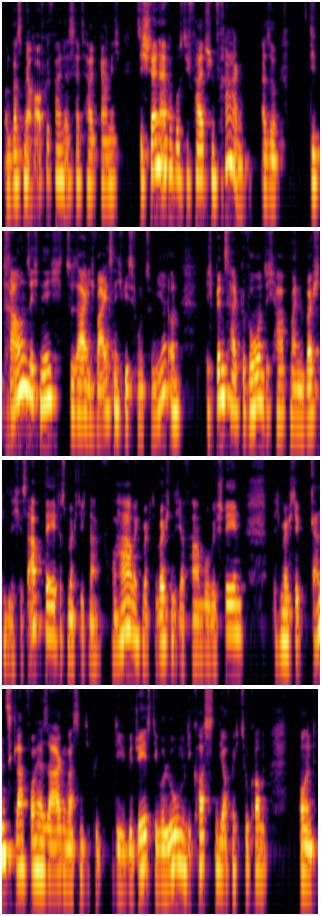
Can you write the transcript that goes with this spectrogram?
Und was mir auch aufgefallen ist, halt halt gar nicht, sie stellen einfach bloß die falschen Fragen. Also die trauen sich nicht zu sagen, ich weiß nicht, wie es funktioniert. Und ich bin es halt gewohnt, ich habe mein wöchentliches Update, das möchte ich nach wie vor haben. Ich möchte wöchentlich erfahren, wo wir stehen. Ich möchte ganz klar vorher sagen, was sind die, die Budgets, die Volumen, die Kosten, die auf mich zukommen. Und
